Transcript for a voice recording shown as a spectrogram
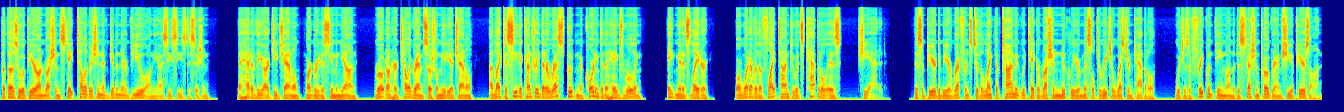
But those who appear on Russian state television have given their view on the ICC's decision. The head of the RT channel, Margarita Simonyan, wrote on her Telegram social media channel, I'd like to see the country that arrests Putin according to The Hague's ruling. Eight minutes later, or whatever the flight time to its capital is, she added. This appeared to be a reference to the length of time it would take a Russian nuclear missile to reach a Western capital, which is a frequent theme on the discussion program she appears on.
